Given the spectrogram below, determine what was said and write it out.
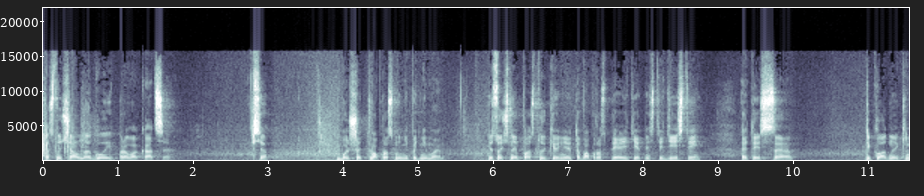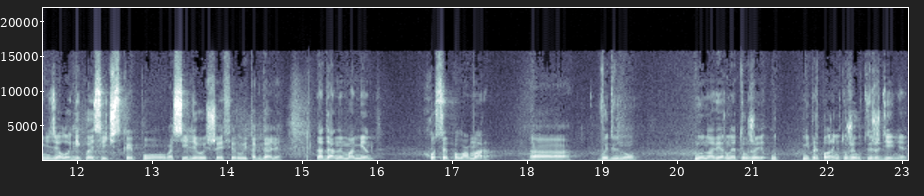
постучал ногой – провокация. Все? Больше этот вопрос мы не поднимаем. Песочное постукивание – это вопрос приоритетности действий. Это из э, прикладной кинезиологии классической по Васильевой, Шеферу и так далее. На данный момент Хосе Паламар э, выдвинул, ну, наверное, это уже не предположение, это уже утверждение,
